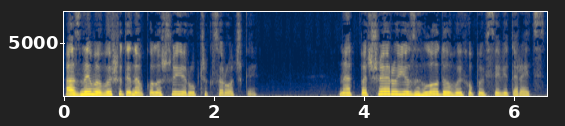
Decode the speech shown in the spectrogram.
а з ними вишити навколо шиї рубчик сорочки. Над печерою з глоду вихопився вітерець.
